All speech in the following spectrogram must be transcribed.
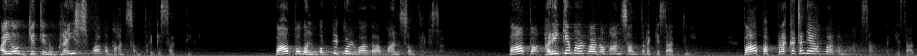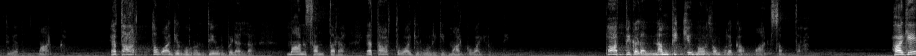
ಅಯೋಗ್ಯತೆಯನ್ನು ಗ್ರಹಿಸುವಾಗ ಮಾನಸಾಂತರಕ್ಕೆ ಸಾಕ್ತೀವಿ. ಪಾಪವನ್ನು ಒಪ್ಪಿಕೊಳ್ಳುವಾಗ ಮಾನಸಂತ್ರಕ್ಕೆ ಸಾಕ್ತೀವಿ. ಪಾಪ ಅರಿಕೆ ಮಾಡುವಾಗ ಮಾನಸಾಂತರಕ್ಕೆ ಸಾಕ್ತೀವಿ. ಪಾಪ ಪ್ರಕಟಣೆ ಆಗುವಾಗ ಮಾನಸಾಂತರಕ್ಕೆ ಸಾಕ್ತೀವಿ. ಅದೊಂದು ಮಾರ್ಗ. ಯಥಾರ್ಥವಾಗಿರುವವರನ್ನು ದೇವರು ಬಿಡಲ್ಲ. ಮಾನಸಾಂತರ ಯಥಾರ್ಥವಾಗಿರುವವರಿಗೆ ಮಾರ್ಗವಾಗಿರುತ್ತೆ. ಪಾಪಿಗಳ ನಂಬಿಕೆ ನೋಡೋದ್ರ ಮೂಲಕ ಮಾನಸಾಂತರ. ಹಾಗೆ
